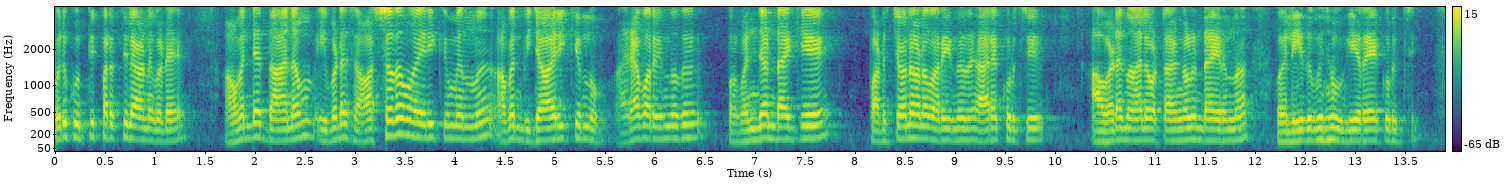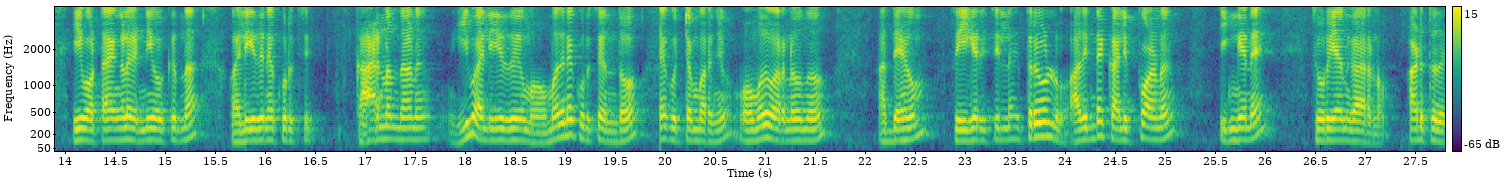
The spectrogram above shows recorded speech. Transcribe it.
ഒരു കുത്തിപ്പറച്ചിലാണ് ഇവിടെ അവന്റെ ധനം ഇവിടെ ശാശ്വതമായിരിക്കുമെന്ന് അവൻ വിചാരിക്കുന്നു. ആരാ പറയുന്നത്? പ്രപഞ്ചം ഉണ്ടാക്കിയ പഠിച്ചവനാണ് പറയുന്നത്. ആരെക്കുറിച്ച്? അവിടെ നാല് ഒട്ടകങ്ങളുണ്ടായിരുന്ന വലീദ് ബിൻ ഉഗീറയെക്കുറിച്ച് ഈ ഒട്ടകങ്ങൾ എണ്ണി വെക്കുന്ന വലീദിനെക്കുറിച്ച്. കാരണം എന്താണ്? ഈ വലിയത് മുഹമ്മദിനെ കുറിച്ച് എന്തോ കുറ്റം പറഞ്ഞു. മുഹമ്മദ് പറഞ്ഞതെന്ന് അദ്ദേഹം സ്വീകരിച്ചില്ല. ഇത്രയേ ഉള്ളൂ. അതിന്റെ കലിപ്പാണ് ഇങ്ങനെ ചൊറിയാൻ കാരണം. അടുത്തത്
